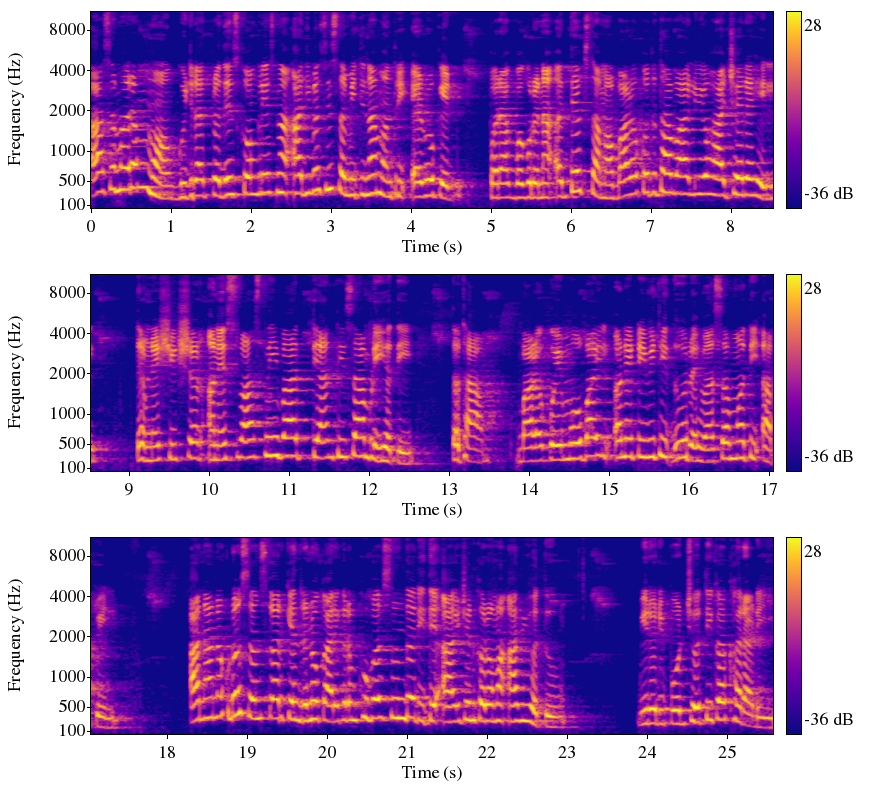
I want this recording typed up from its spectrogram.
આ સમારંભમાં ગુજરાત પ્રદેશ કોંગ્રેસના આદિવાસી સમિતિના મંત્રી એડવોકેટ પરાગ બગોરાના અધ્યક્ષતામાં બાળકો તથા વાલીઓ હાજર રહેલ. તેમણે શિક્ષણ અને શ્વાસની વાત ધ્યાનથી સાંભળી હતી તથા બાળકોએ મોબાઈલ અને ટીવીથી દૂર રહેવા સંમતિ આપેલ. આ નાનકડો સંસ્કાર કેન્દ્રનો કાર્યક્રમ ખૂબ જ સુંદર રીતે આયોજન કરવામાં આવ્યું હતું. Bureau report Jyotika Kharadi.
